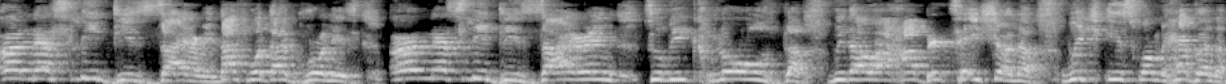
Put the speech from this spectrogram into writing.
earnestly desiring. That's what that groan is. Earnestly desiring to be clothed with our habitation, which is from heaven,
